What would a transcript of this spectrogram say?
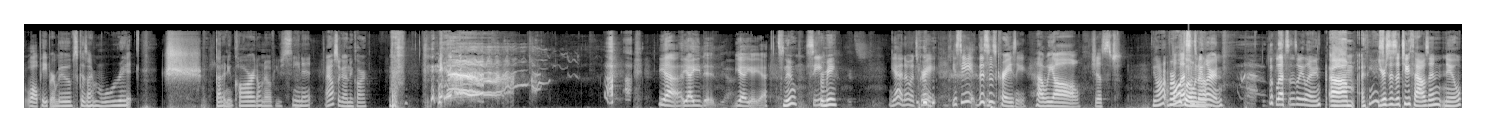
wallpaper moves? Because I'm rich. Got a new car. I don't know if you've seen it. I also got a new car. Yeah, yeah, you did. Yeah, yeah, yeah. It's new See, for me. Yeah, no, it's great. you see, this is crazy how we all just You are, we're the all lessons we up. learn. the lessons we learn. Um, I think I Yours is a 2000 new.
